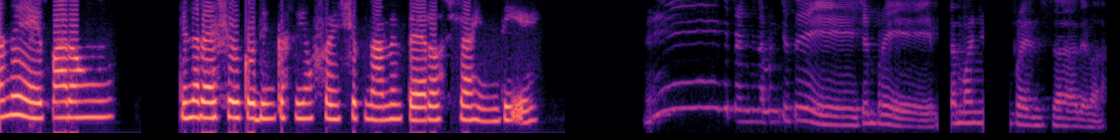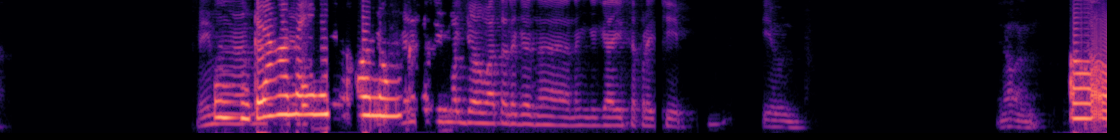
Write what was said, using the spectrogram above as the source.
ano eh, parang, tinreasure ko din kasi yung friendship namin, pero siya hindi eh. Eh, depende naman kasi. Siyempre, naman yung friends sa, di ba? May Mm, kaya nga nainis ako nung, Meron kasi magjowa talaga na nanggagay sa friendship. Yun. Yun. oo,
